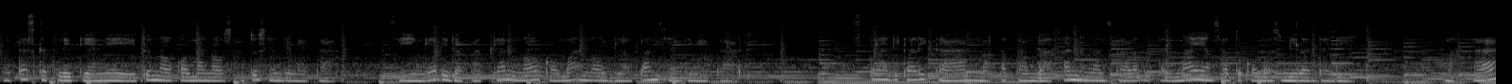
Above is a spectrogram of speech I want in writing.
batas ketelitiannya yaitu 0,01 cm sehingga didapatkan 0,08 cm. Setelah dikalikan, maka tambahkan dengan skala utama yang 1,9 tadi. Maka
